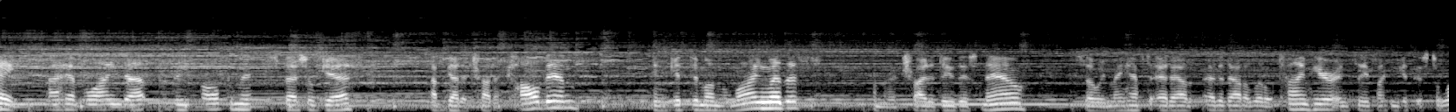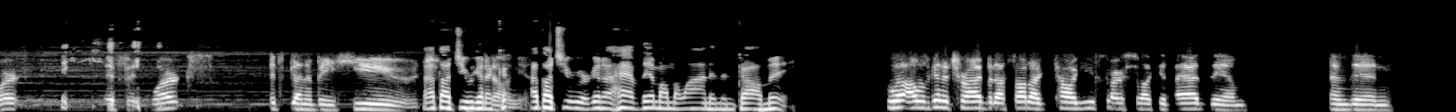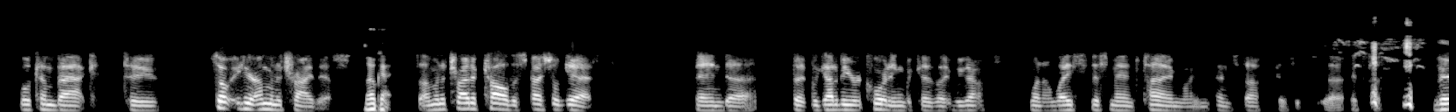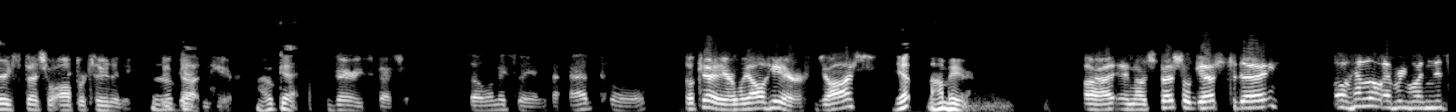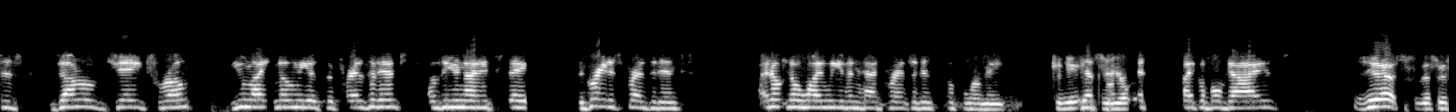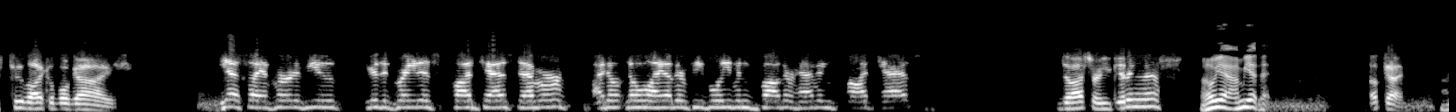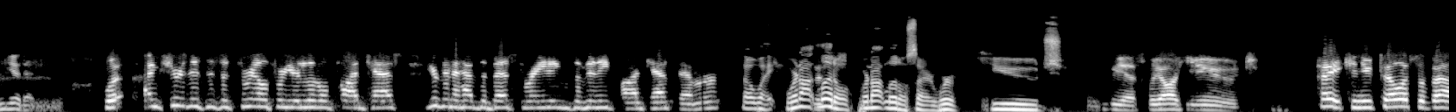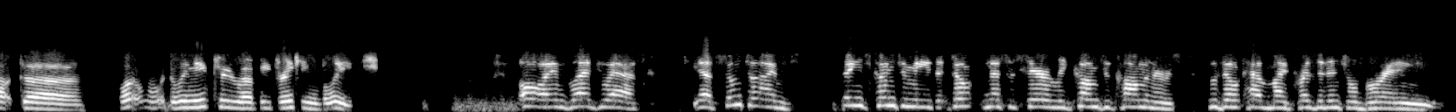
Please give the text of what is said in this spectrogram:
Hey, I have lined up the ultimate special guest. I've got to try to call them and get them on the line with us. I'm going to try to do this now, so we may have to edit out, edit out a little time here and see if I can get this to work. if it works, it's going to be huge. I thought you were gonna. I thought you were gonna have them on the line and then call me. Well, I was going to try, but I thought I'd call you first so I could add them, and then we'll come back to. So here, I'm going to try this. Okay. So I'm going to try to call the special guest, and uh, but we got to be recording because like, we don't want to waste this man's time and, and stuff because it's uh, it's a very special opportunity we've gotten here. Okay. Very special. So let me see. Add call. Okay, are we all here? Josh? Yep. I'm here. All right, and our special guest today. Oh, hello, everyone. This is Donald J. Trump. You might know me as the President of the United States, the greatest president. I don't know why we even had presidents before me. Can you? Yes, do your, likable guys. yes, this is two likable guys. Yes, I have heard of you. You're the greatest podcast ever. I don't know why other people even bother having podcasts. Josh, are you getting this? Oh yeah, I'm getting it. Okay. I'm getting it. I'm sure this is a thrill for your little podcast. You're going to have the best ratings of any podcast ever. Oh wait, we're not little. We're not little, sir. We're huge. Yes, we are huge. Hey, can you tell us about uh, what, what do we need to uh, be drinking bleach? Oh, I am glad you asked. Yes, sometimes things come to me that don't necessarily come to commoners who don't have my presidential brain.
